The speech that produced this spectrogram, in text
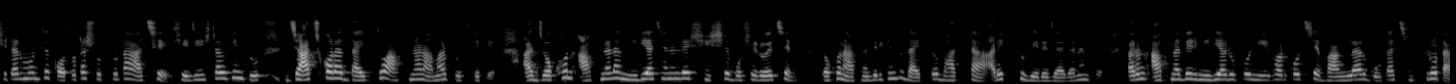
সেটার মধ্যে কতটা সত্যটা আছে, সেই জিনিসটাও কিন্তু জাজ করার দায়িত্ব আপনার, আমার প্রত্যেকের আর যখন আপনারা মিডিয়া চ্যানেলের শীর্ষে বসে রয়েছেন, তখন আপনাদের কিন্তু দায়িত্ব ভারটা আরেকটু বেড়ে যায়, জানেন তো? কারণ আপনাদের মিডিয়ার উপর নির্ভর করছে বাংলার গোটা চিত্রটা,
